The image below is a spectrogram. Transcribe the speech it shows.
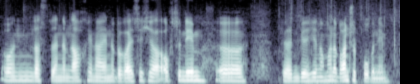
Und das dann im Nachhinein beweissicher aufzunehmen, äh, werden wir hier nochmal eine Brandschutzprobe nehmen.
